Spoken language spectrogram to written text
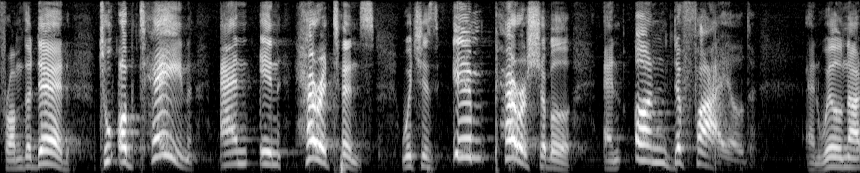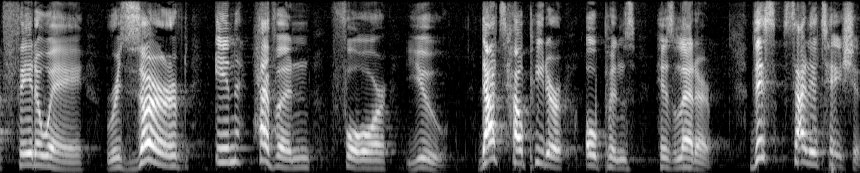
from the dead, to obtain an inheritance which is imperishable and undefiled and will not fade away, reserved in heaven for you. That's how Peter opens his letter. This salutation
